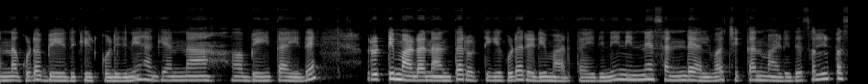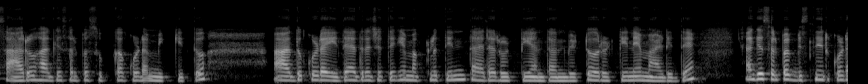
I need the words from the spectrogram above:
ಅನ್ನ ಕೂಡ ಬೇಯೋದಕ್ಕೆ ಇಟ್ಕೊಂಡಿದ್ದೀನಿ. ಹಾಗೆ ಅನ್ನ ಬೇಯ್ತಾ ಇದೆ. ರೊಟ್ಟಿ ಮಾಡೋಣ ಅಂತ ರೊಟ್ಟಿಗೆ ಕೂಡ ರೆಡಿ ಮಾಡ್ತಾ ಇದ್ದೀನಿ. ನಿನ್ನೆ ಸಂಡೇ ಅಲ್ವಾ ಚಿಕನ್ ಮಾಡಿದೆ. ಸ್ವಲ್ಪ ಸಾರು ಹಾಗೆ ಸ್ವಲ್ಪ ಸುಕ್ಕ ಕೂಡ ಮಿಕ್ಕಿತ್ತು. ಅದು ಕೂಡ ಇದೆ. ಅದರ ಜೊತೆಗೆ ಮಕ್ಕಳು ತಿಂತಾರೆ ರೊಟ್ಟಿ ಅಂತ ಅಂದ್ಬಿಟ್ಟು ರೊಟ್ಟಿನೇ ಮಾಡಿದ್ದೆ. ಹಾಗೆ ಸ್ವಲ್ಪ ಬಿಸಿನೀರು ಕೂಡ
